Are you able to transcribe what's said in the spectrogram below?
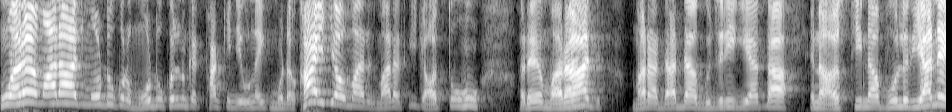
હું, અરે, મહારાજ, મોઢું ખોલો. મોઢું ખોલ્યું કંઈક ફાકી જેવું નાખ્યું, મોઢા, ખાઈ જાઓ, મહારાજ. મહારાજ કે, હતું હું. અરે, મહારાજ મારા દાદા ગુજરી ગયા હતા એના અસ્થિના ફૂલ રહ્યા ને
